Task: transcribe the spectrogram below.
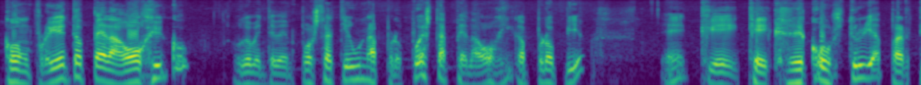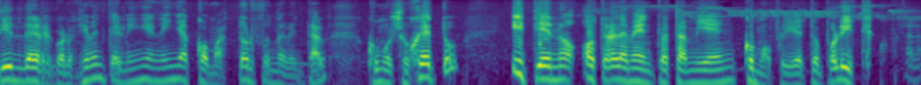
como proyecto pedagógico, obviamente Benposta tiene una propuesta pedagógica propia, eh, que, se construye a partir del reconocimiento de niña y niña como actor fundamental, como sujeto, y tiene otro elemento también como proyecto político. Claro.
